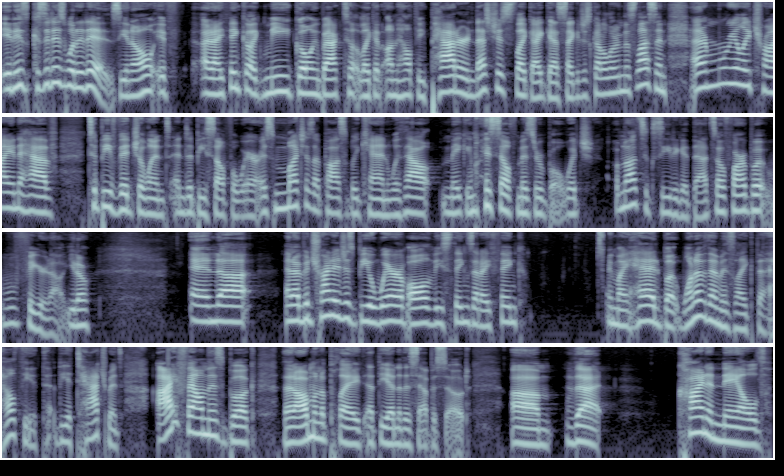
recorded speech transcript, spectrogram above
it is because it is what it is, you know. If and I think like me going back to like an unhealthy pattern, that's just like I guess I just got to learn this lesson, and I'm really trying to have to be vigilant and to be self aware as much as I possibly can without making myself miserable. Which I'm not succeeding at that so far, but we'll figure it out, you know. And uh, and I've been trying to just be aware of all of these things that I think in my head, but one of them is like the healthy, the attachments. I found this book that I'm going to play at the end of this episode um, that kind of nailed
